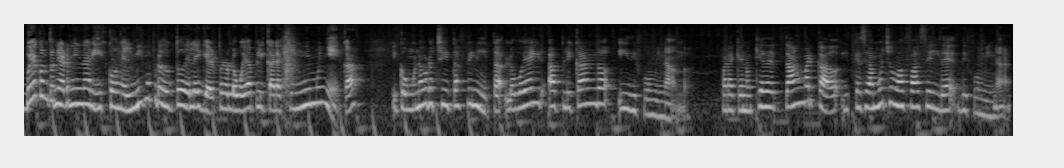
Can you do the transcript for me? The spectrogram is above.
Voy a contornear mi nariz con el mismo producto de Lager, pero lo voy a aplicar aquí en mi muñeca y con una brochita finita lo voy a ir aplicando y difuminando para que no quede tan marcado y que sea mucho más fácil de difuminar.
